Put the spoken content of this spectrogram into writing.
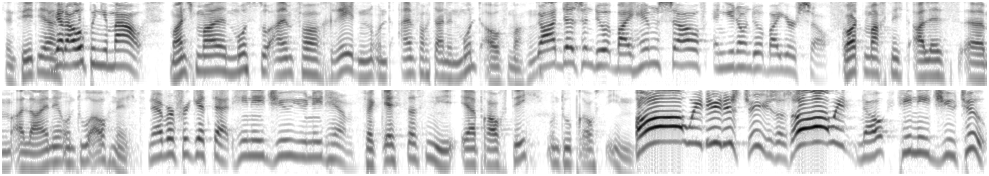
dann seht ihr, got to open your mouth. manchmal musst du einfach reden und einfach deinen Mund aufmachen. God doesn't do it by himself, and you don't do it by yourself. Gott macht nicht alles ähm, alleine und du auch nicht. Never forget that. He needs you, you need him. Vergesst das nie. Er braucht dich und du brauchst ihn. All we need is Jesus. All we no, he needs you too.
